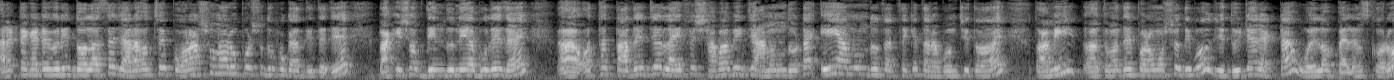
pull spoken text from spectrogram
আর একটা ক্যাটাগরির দল আছে যারা হচ্ছে পড়াশোনার উপর শুধু ফোকাস দিতে যে, বাকি সব দিন দুনিয়া ভুলে যায়। অর্থাৎ তাদের যে লাইফের স্বাভাবিক যে আনন্দটা, এই আনন্দটা থেকে তারা বঞ্চিত হয়। তো আমি তোমাদের পরামর্শ দিব যে দুইটার একটা ওয়েল অফ ব্যালেন্স করো।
